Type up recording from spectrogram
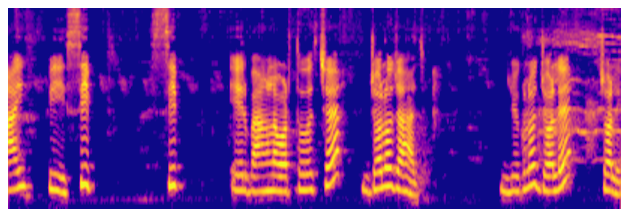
I P ship ship এর বাংলা অর্থ হচ্ছে জলজাহাজ যেগুলো জলে চলে।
